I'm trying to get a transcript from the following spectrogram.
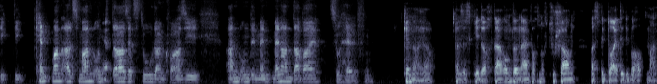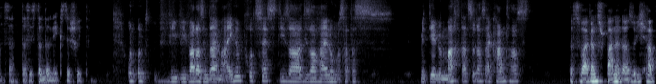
die, die kennt man als Mann und ja. da setzt du dann quasi an, um den Män Männern dabei zu helfen. Genau, ja. Also es geht auch darum, dann einfach noch zu schauen, was bedeutet überhaupt Mann sein. Das ist dann der nächste Schritt. Und, und wie, wie war das in deinem eigenen Prozess dieser, dieser Heilung? Was hat das mit dir gemacht, als du das erkannt hast? Das war ganz spannend. Also ich habe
